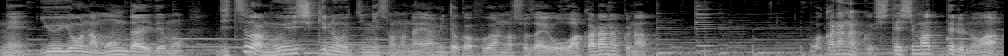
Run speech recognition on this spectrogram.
ね言うような問題でも実は無意識のうちにその悩みとか不安の所在を分からなくな分からなくしてしまってるのは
